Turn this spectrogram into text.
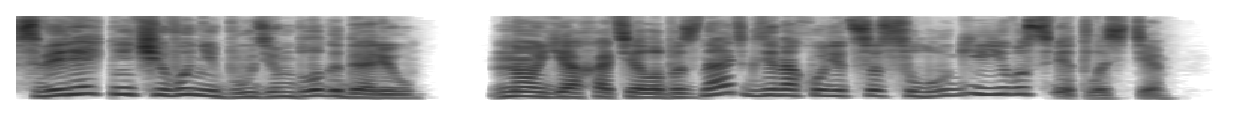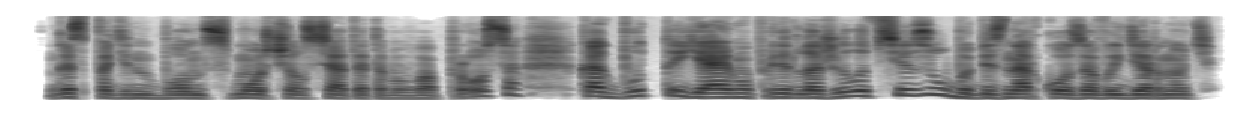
Сверять ничего не будем, благодарю. Но я хотела бы знать, где находятся слуги его светлости. Господин Бонд сморщился от этого вопроса, как будто я ему предложила все зубы без наркоза выдернуть.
